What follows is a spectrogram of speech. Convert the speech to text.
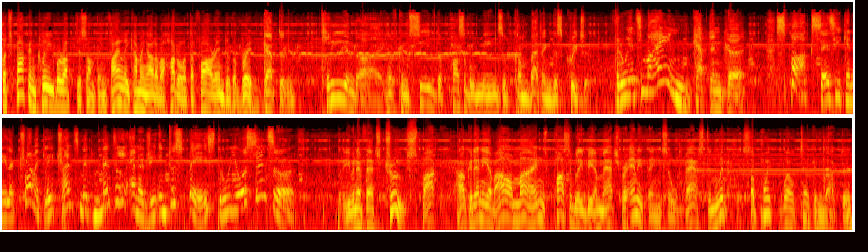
But Spock and Klee were up to something, finally coming out of a huddle at the far end of the bridge. Captain, Klee and I have conceived a possible means of combating this creature. Through its mind, Captain Kirk. Spock says he can electronically transmit mental energy into space through your sensors. But even if that's true, Spock, how could any of our minds possibly be a match for anything so vast and limitless? A point well taken, Doctor.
